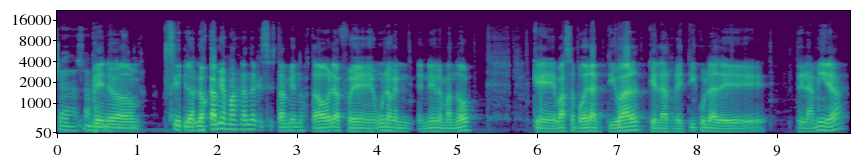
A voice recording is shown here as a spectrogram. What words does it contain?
Ya, ya me- Pero sí, lo- los cambios más grandes que se están viendo hasta ahora fue uno que el- el negro mandó, que vas a poder activar que la retícula de, de la mira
